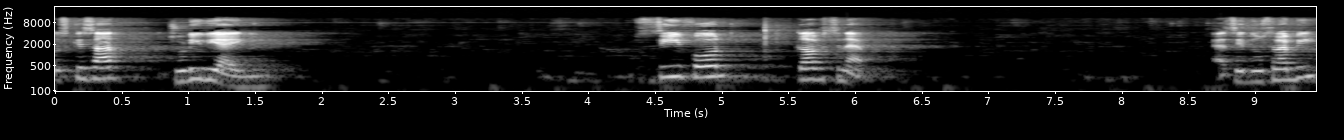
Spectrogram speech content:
उसके साथ जुड़ी भी आएगी. सी फोर कब स्नैप ऐसे दूसरा भी.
